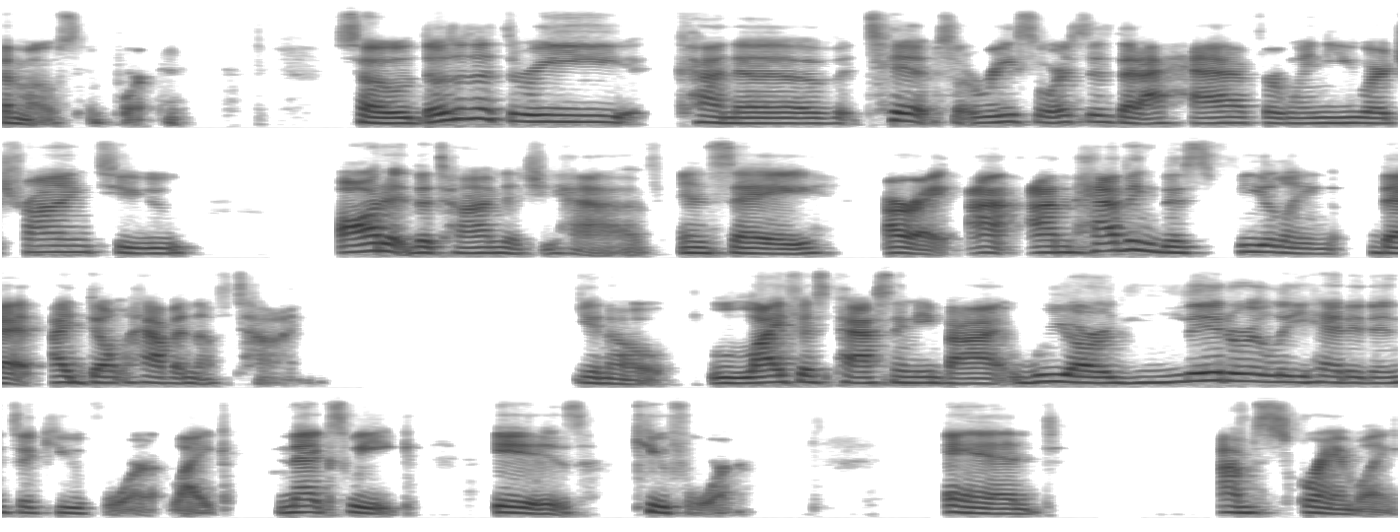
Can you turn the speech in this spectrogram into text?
the most important. So, those are the three kind of tips or resources that I have for when you are trying to audit the time that you have and say, all right, I, I'm having this feeling that I don't have enough time. You know, life is passing me by. We are literally headed into Q4. Like next week is Q4. And I'm scrambling.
